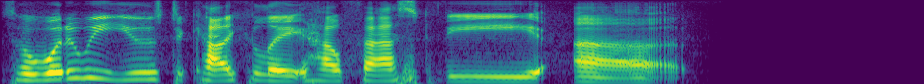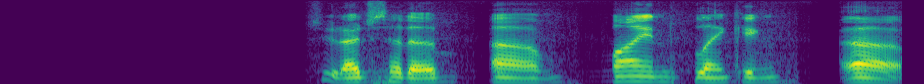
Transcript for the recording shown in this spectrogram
So what do we use to calculate how fast the, uh, shoot, I just had a um, mind blanking, uh,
